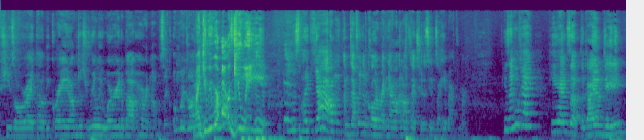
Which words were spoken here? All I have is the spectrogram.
if she's all right, that would be great. I'm just really worried about her. And I was like, oh my god. Mind you, we were arguing. I was like, yeah, I'm, I'm definitely gonna call her right now, and I'll text you as soon as I hear back from her. He's like, okay. He hangs up. The guy I'm dating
